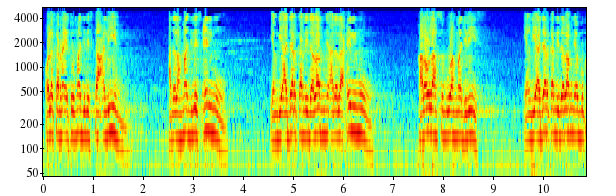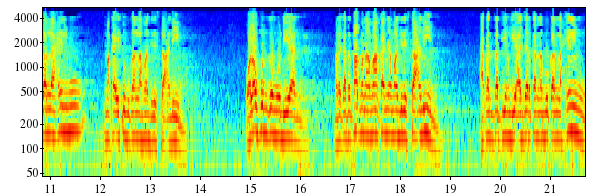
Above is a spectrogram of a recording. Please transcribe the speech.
oleh karena itu majlis ta'lim adalah majlis ilmu yang diajarkan di dalamnya adalah ilmu. Kalaulah sebuah majlis yang diajarkan di dalamnya bukanlah ilmu, maka itu bukanlah majlis ta'lim. Walaupun kemudian mereka tetap menamakannya majlis ta'lim, akan tetapi yang diajarkanlah bukanlah ilmu,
